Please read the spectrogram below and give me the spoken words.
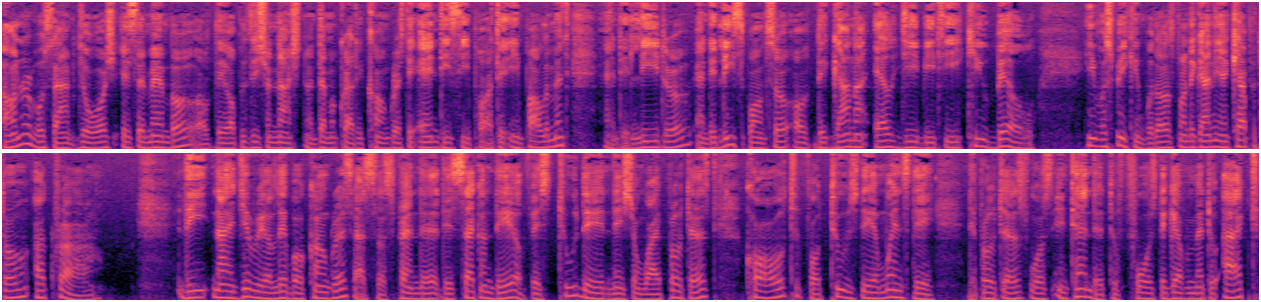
Honorable Sam George is a member of the opposition National Democratic Congress, the NDC party in parliament, and the leader and the lead sponsor of the Ghana LGBTQ bill. He was speaking with us from the Ghanaian capital, Accra. The Nigeria Labour Congress has suspended the second day of its two day nationwide protest called for Tuesday and Wednesday. The protest was intended to force the government to act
